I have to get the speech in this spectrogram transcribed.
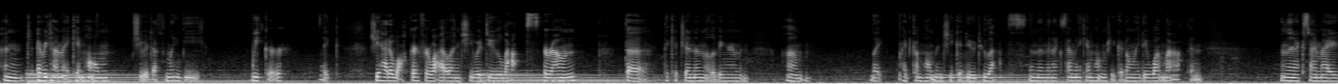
and every time I came home, she would definitely be weaker. Like she had a walker for a while and she would do laps around the the kitchen and the living room and um, like I'd come home and she could do two laps and then the next time I came home she could only do one lap and and the next time my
